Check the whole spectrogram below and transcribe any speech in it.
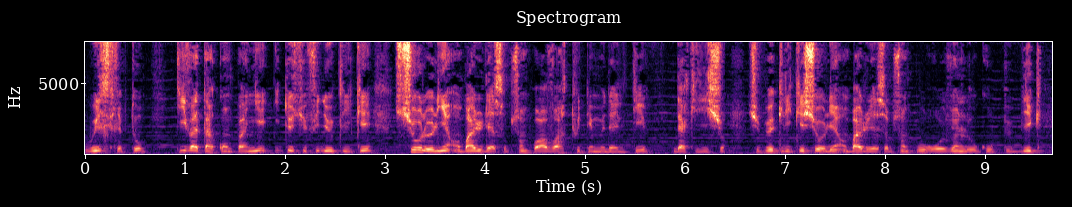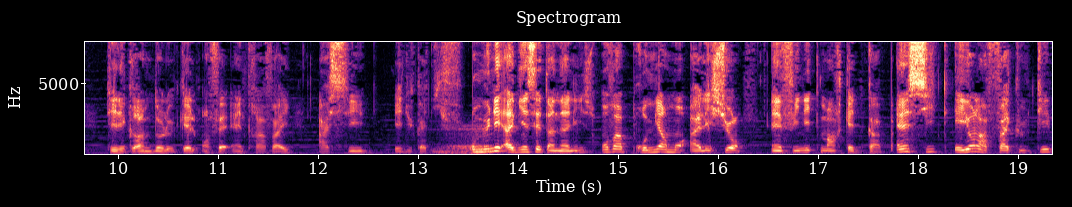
Willis Crypto qui va t'accompagner. Il te suffit de cliquer sur le lien en bas de description pour avoir toutes les modalités d'acquisition. Tu peux cliquer sur le lien en bas de description pour rejoindre le groupe public Telegram dans lequel on fait un travail assez éducatif. Pour mener à bien cette analyse, on va premièrement aller sur Infinite Market Cap, un site ayant la faculté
